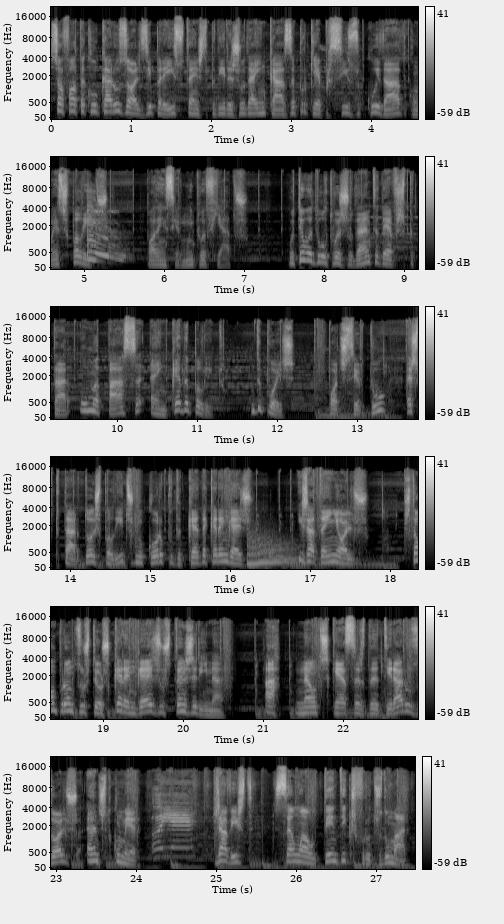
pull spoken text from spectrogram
Só falta colocar os olhos e para isso tens de pedir ajuda aí em casa porque é preciso cuidado com esses palitos. Podem ser muito afiados. O teu adulto ajudante deve espetar uma passa em cada palito. Depois, podes ser tu a espetar dois palitos no corpo de cada caranguejo. E já têm olhos. Estão prontos os teus caranguejos tangerina. Ah, não te esqueças de tirar os olhos antes de comer. Oiê! Já viste? São autênticos frutos do mar.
